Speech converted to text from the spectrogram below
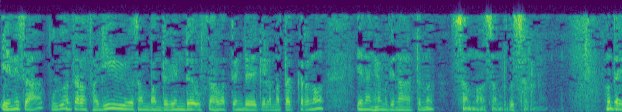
ඒ නිසා පුළුවන් තරම් සජීවීව සම්බන්ධ වෙන්න උත්සාහවත් වෙන්න කියලා මතක් කරනවා. එහෙනම් හැම දිනාටම සම්මා සම්බුදු සරණයි. හොඳයි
